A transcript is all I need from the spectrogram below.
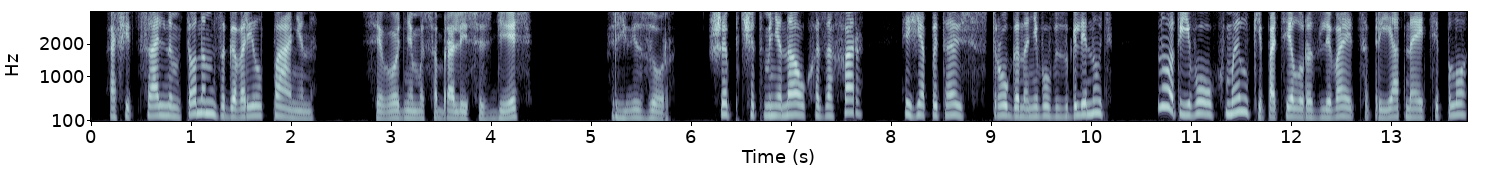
— официальным тоном заговорил Панин. «Сегодня мы собрались здесь, «Ревизор», — шепчет мне на ухо Захар, и я пытаюсь строго на него взглянуть, но от его ухмылки по телу разливается приятное тепло,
